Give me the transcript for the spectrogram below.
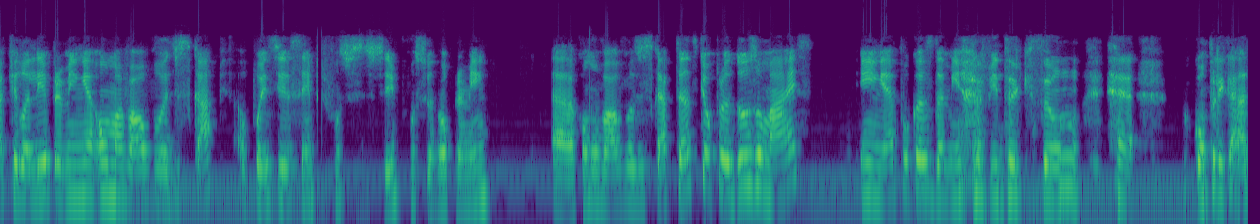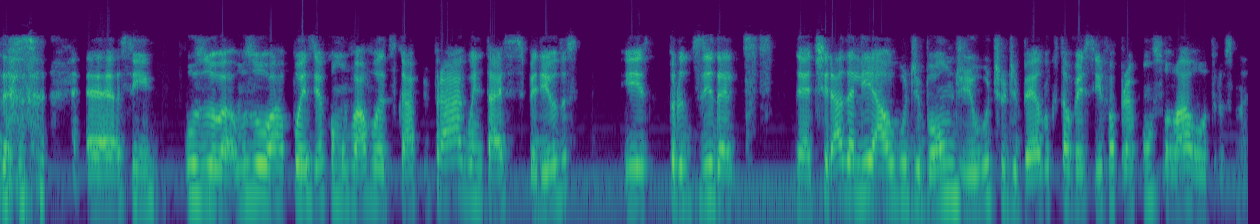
aquilo ali para mim é uma válvula de escape. A poesia sempre, fun sempre funcionou para mim uh, como válvula de escape, tanto que eu produzo mais em épocas da minha vida que são é, complicadas. É, assim, uso, uso a poesia como válvula de escape para aguentar esses períodos e produzir, é, tirar dali algo de bom, de útil, de belo que talvez sirva para consolar outros, né?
